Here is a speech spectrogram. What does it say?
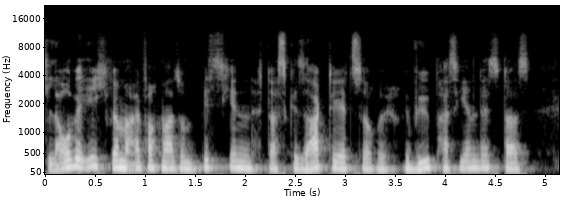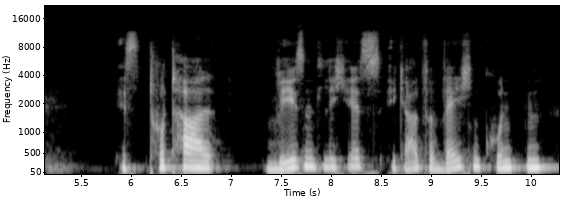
glaube ich, wenn man einfach mal so ein bisschen das Gesagte jetzt zur Revue passieren lässt, dass es total wesentlich ist, egal für welchen Kunden,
